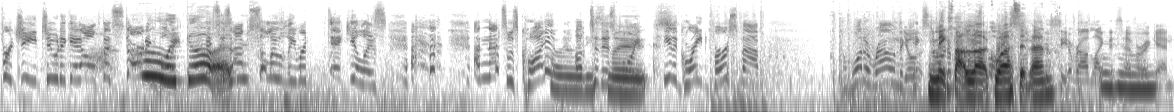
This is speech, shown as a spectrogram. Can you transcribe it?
for G2 to get off the starting Oh my point. This is God. absolutely ridiculous. and Nats was quiet Holy up to this point. smokes. He had a great first map. And what a round to He makes that prize look box. worth it then. see a round like this ever Mhm. again.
